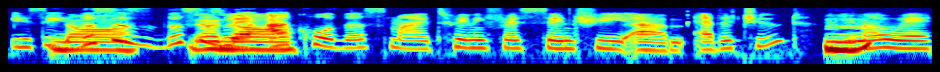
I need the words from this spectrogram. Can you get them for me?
You see, No, this is this no, is no. where I call this my 21st century um, attitude. Mm-hmm. You know, where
